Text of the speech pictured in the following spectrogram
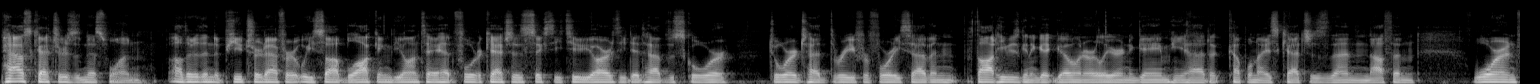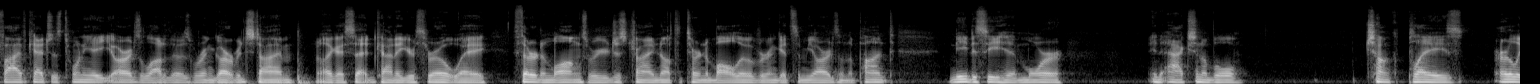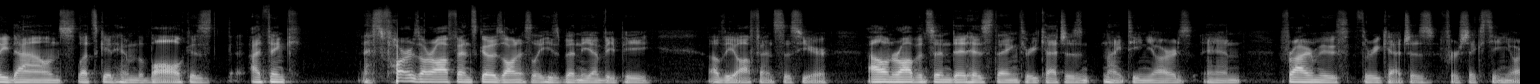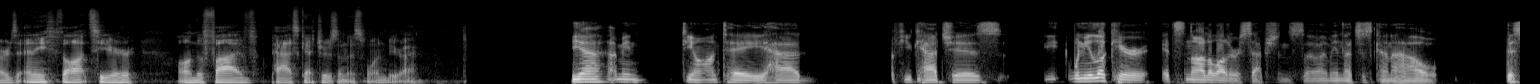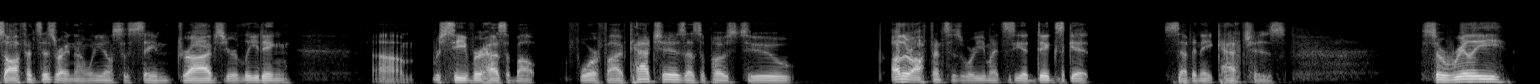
Pass catchers in this one, other than the putrid effort we saw blocking, Diontae had four catches, 62 yards. He did have the score. George had three for 47. Thought he was going to get going earlier in the game. He had a couple nice catches, then nothing. Warren, five catches, 28 yards. A lot of those were in garbage time. Like I said, kind of your throwaway third and longs where you're just trying not to turn the ball over and get some yards on the punt. Need to see him more in actionable chunk plays, early downs. Let's get him the ball because I think, as far as our offense goes, honestly, he's been the MVP of the offense this year. Allen Robinson did his thing, three catches, 19 yards, and Freiermuth, three catches for 16 yards. Any thoughts here on the five pass catchers in this one, B-Ray? Yeah, I mean, Diontae had a few catches. When you look here, it's not a lot of receptions. So, I mean, that's just kind of how this offense is right now. When you don't sustain drives, your leading um, receiver has about four or five catches, as opposed to other offenses where you might see a Diggs get seven, eight catches. So really,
